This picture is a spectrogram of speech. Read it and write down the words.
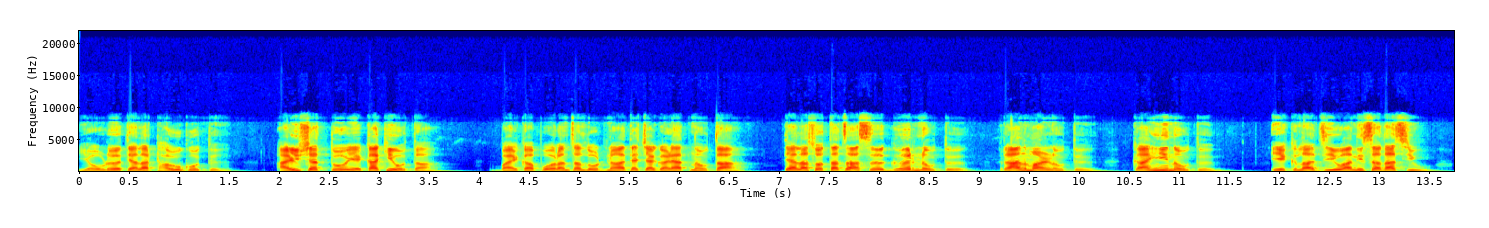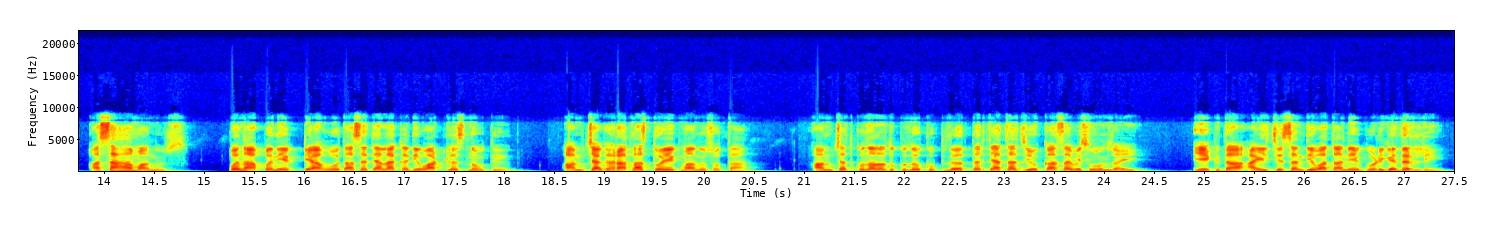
एवढं त्याला ठाऊक होतं. आयुष्यात तो एकाकी होता. बायका पोरांचा लोढणा त्याच्या गळ्यात नव्हता. त्याला स्वतःचं असं घर नव्हतं. रानमाळ नव्हतं. काहीही नव्हतं. एकला जीव आणि सदाशिव असा हा माणूस. पण आपण एकटे आहोत असं त्याला कधी वाटलंच नव्हतं. आमच्या घरातलाच तो एक माणूस होता. आमच्यात कुणाला दुखलं खुपलं तर त्याचा जीव कासावीस होऊन जाई. एकदा आईचे संधिवाताने गुडघे धरले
